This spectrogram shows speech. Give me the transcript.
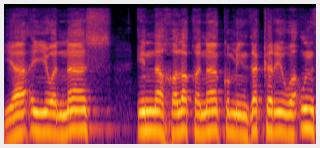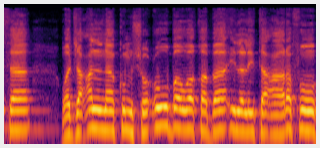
يا أيها الناس إنا خلقناكم من ذكر وأنثى وجعلناكم شعوبا وقبائل لتعارفوا.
